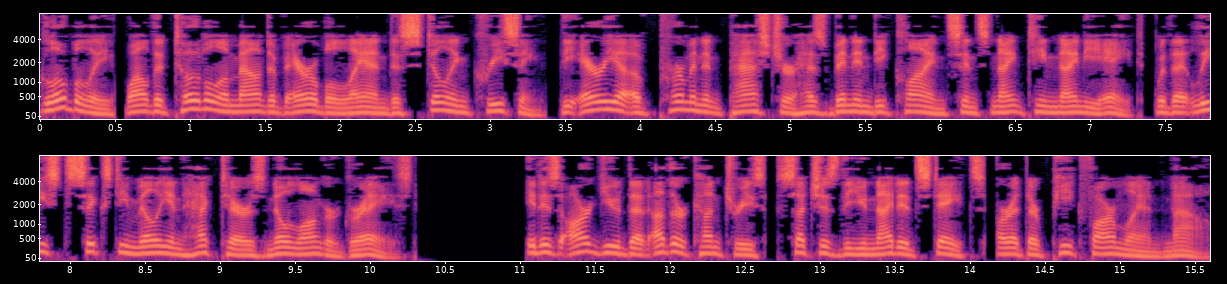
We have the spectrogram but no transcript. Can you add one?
Globally, while the total amount of arable land is still increasing, the area of permanent pasture has been in decline since 1998, with at least 60 million hectares no longer grazed. It is argued that other countries, such as the United States, are at their peak farmland now.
